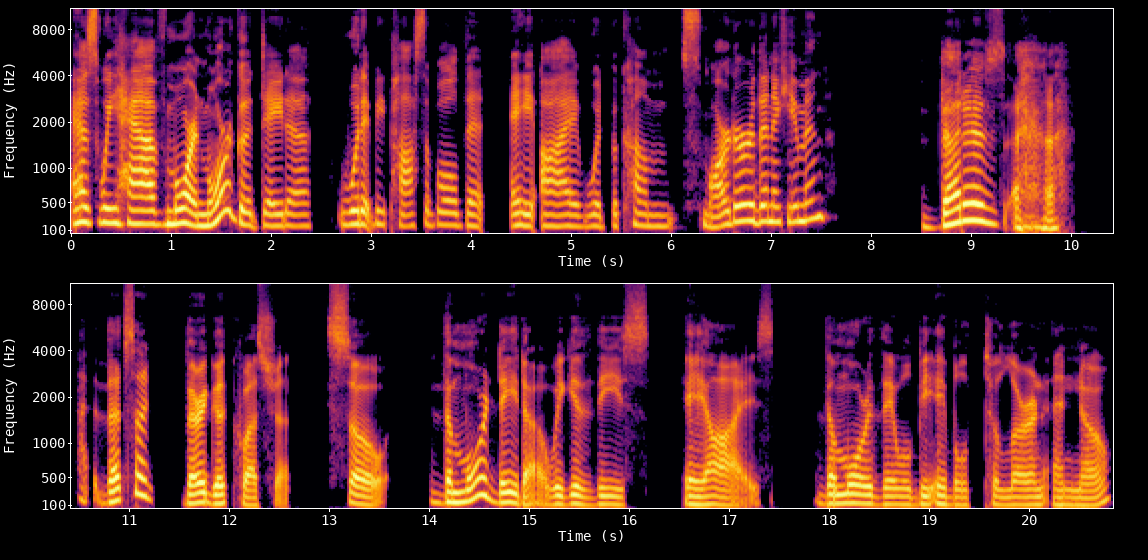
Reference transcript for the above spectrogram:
As we have more and more good data, would it be possible that AI would become smarter than a human? That is, that's a very good question. So, the more data we give these AIs, the more they will be able to learn and know.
